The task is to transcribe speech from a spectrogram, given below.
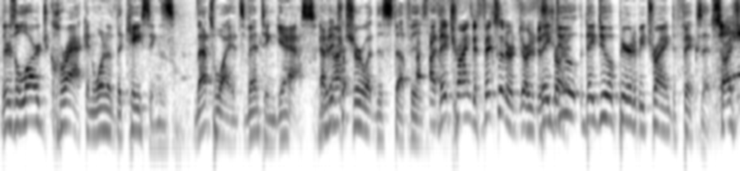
There's a large crack in one of the casings. That's why it's venting gas. Are You're not tr- sure what this stuff is. Are they trying to fix it or, or destroy they do. it? They do appear to be trying to fix it. So I, sh-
